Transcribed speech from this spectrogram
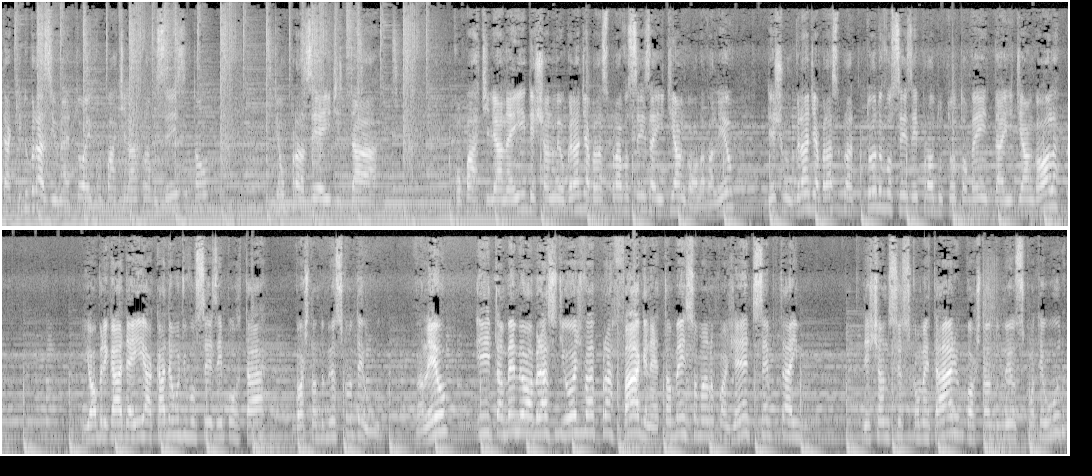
daqui do Brasil, né? Tô aí compartilhando para vocês, então tenho um prazer aí de estar tá compartilhando aí, deixando meu grande abraço para vocês aí de Angola, valeu? Deixo um grande abraço para todos vocês aí, produtor também daí de Angola. E obrigado aí a cada um de vocês aí por estar tá gostando dos meus conteúdos. Valeu? E também meu abraço de hoje vai para Fagner, também somando com a gente, sempre está aí deixando seus comentários, gostando dos meus conteúdos.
